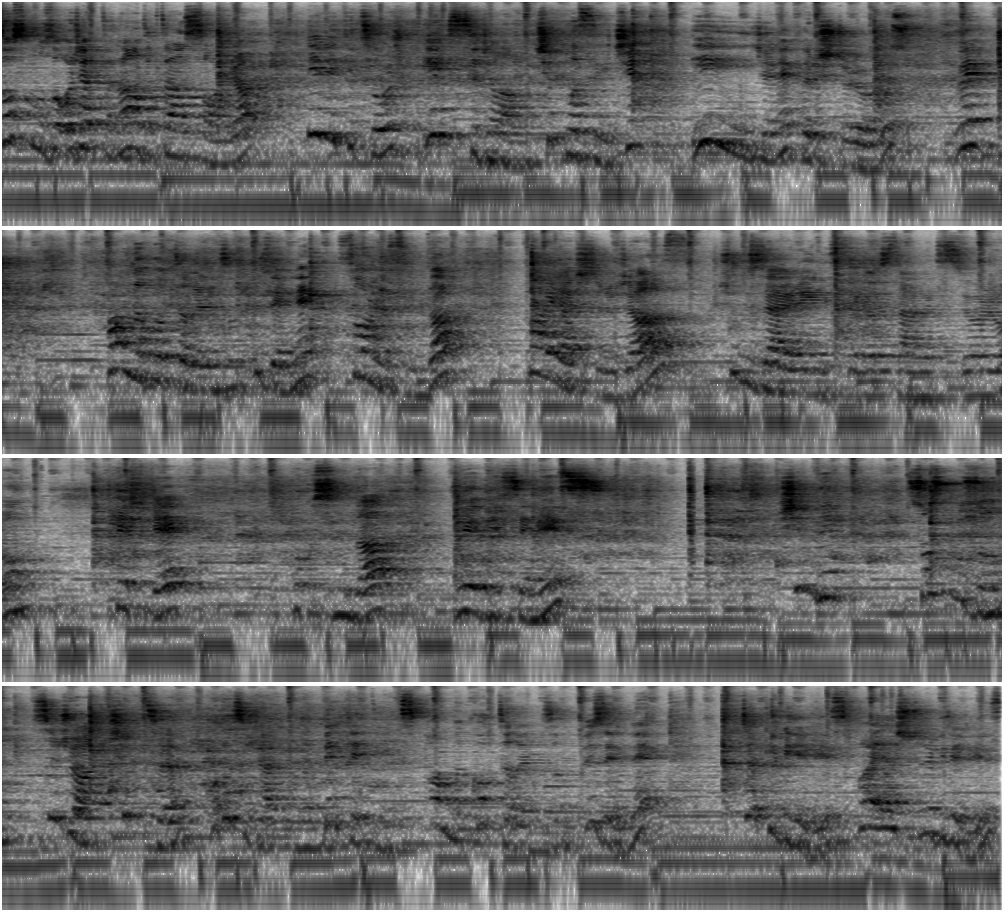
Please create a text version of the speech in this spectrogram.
Sosumuzu ocaktan aldıktan sonra bir iki tur ilk sıcağın çıkması için iyicene karıştırıyoruz ve panna cottalarımızın üzerine sonrasında paylaştıracağız. Şu güzel rengi size göstermek istiyorum. Keşke kokusunu da duyabilseniz. Şimdi sosumuzun sıcağı çıktı. Oda sıcaklığında beklettiğimiz panna cottalarımızın üzerine dökebiliriz, paylaştırabiliriz.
